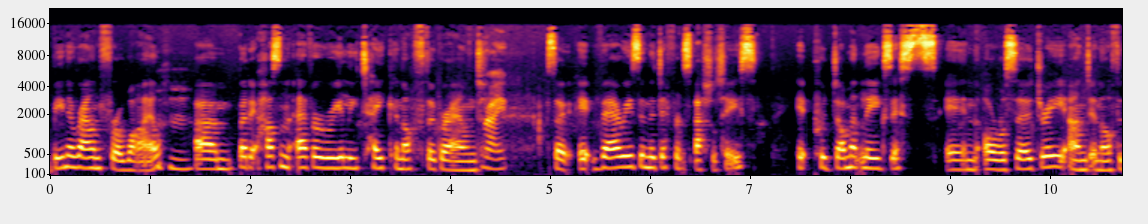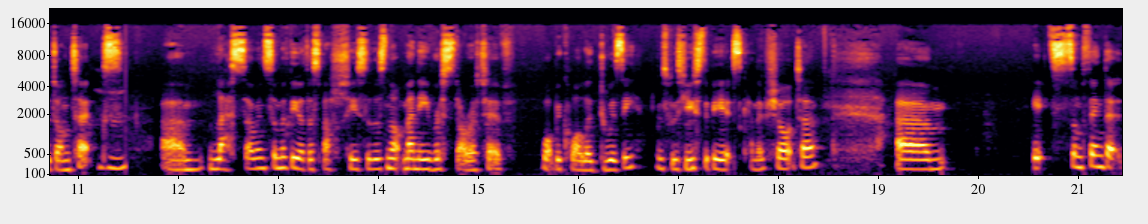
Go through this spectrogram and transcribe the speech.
been around for a while, Mhm. um, but it hasn't ever really taken off the ground. Right. So it varies in the different specialties. It predominantly exists in oral surgery and in orthodontics, Mhm. um, less so in some of the other specialties. So there's not many restorative, what we call a DWISI. This was used to be its kind of short term. Um, it's something that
